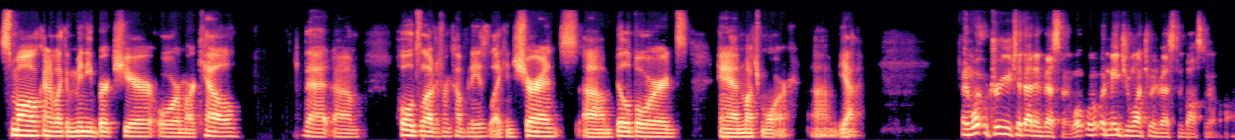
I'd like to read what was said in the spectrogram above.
small kind of like a mini Berkshire or Markel that um, holds a lot of different companies like insurance, um, billboards, and much more. Um, yeah. And what drew you to that investment? What, what made you want to invest in Boston Omaha?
